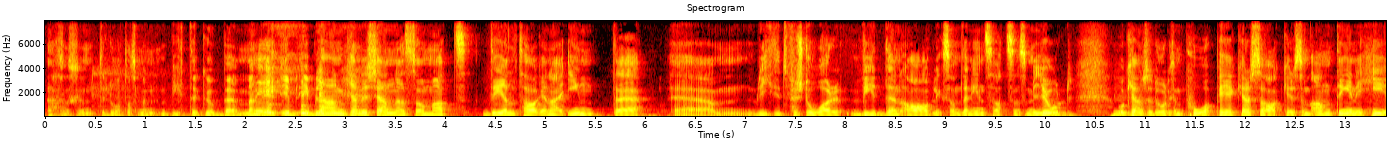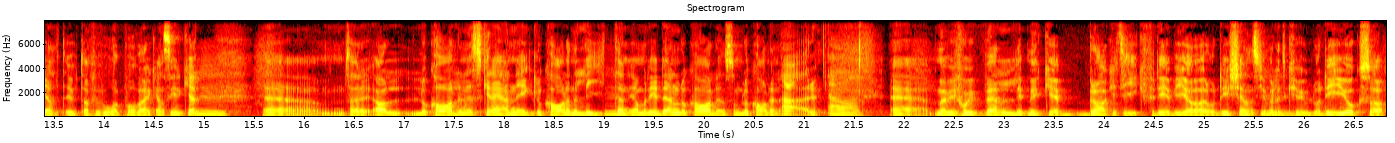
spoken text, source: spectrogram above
Alltså, jag ska inte låta som en bitter gubbe. Men det, ibland kan det kännas som att deltagarna inte eh, riktigt förstår vidden av liksom, den insatsen som är gjord. Och kanske då liksom påpekar saker som antingen är helt utanför vår påverkanscirkel. Eh, så här, ja, lokalen är skränig, lokalen är liten. Ja, men det är den lokalen som lokalen är. Ja. Eh, men vi får ju väldigt mycket bra kritik för det vi gör och det känns ju väldigt kul. Och det är ju också,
